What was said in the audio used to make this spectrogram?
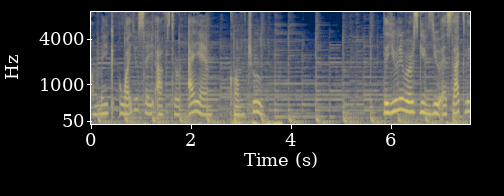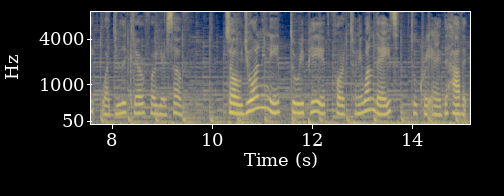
and make what you say after I am come true. The universe gives you exactly what you declare for yourself. So you only need to repeat for 21 days to create the habit.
